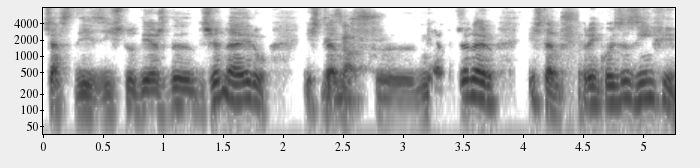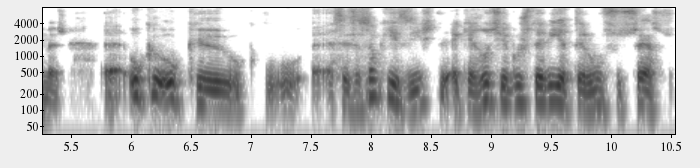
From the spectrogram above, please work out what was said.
já se diz isto desde de janeiro, estamos, meados de janeiro, estamos sempre em coisas ínfimas. O que, o que, o a sensação que existe é que a Rússia gostaria de ter um sucesso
